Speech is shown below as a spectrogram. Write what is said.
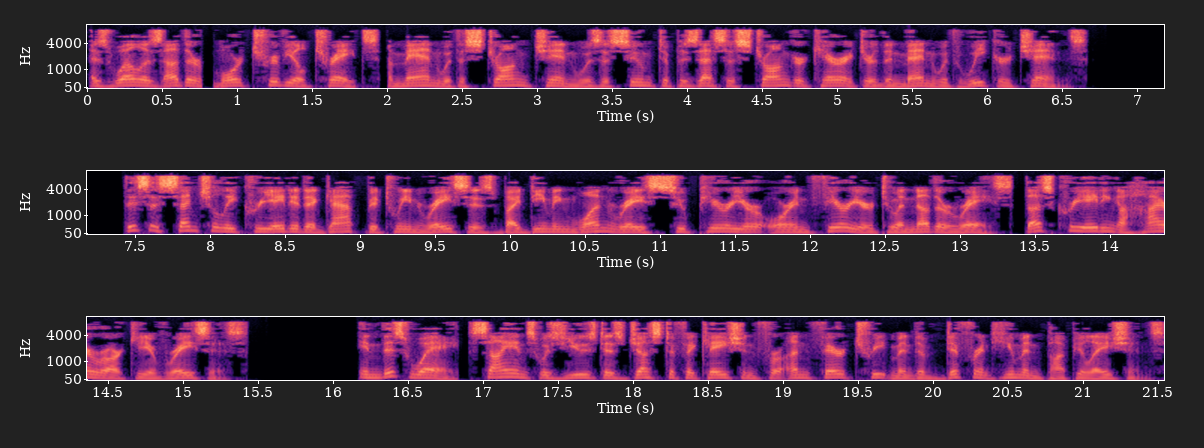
as well as other, more trivial traits a man with a strong chin was assumed to possess a stronger character than men with weaker chins. This essentially created a gap between races by deeming one race superior or inferior to another race, thus creating a hierarchy of races. In this way, science was used as justification for unfair treatment of different human populations.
